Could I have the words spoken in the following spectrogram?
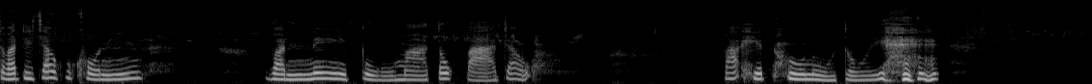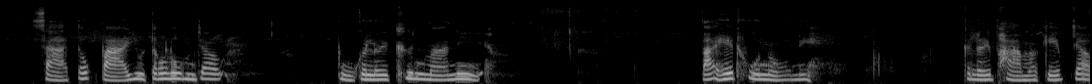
สวัสดีเจ้าทุกคน วันนี้ปู่มาตกป่าเจ้าปะเฮ็ดหูหนูตัวสาตกป่าอยู่ตั้งลุ่มเจ้า ปู่ก็เลยขึ้นมานี่ปะเฮ็ดหูหนูนี่ ก็เลยพามาเก็บเจ้า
